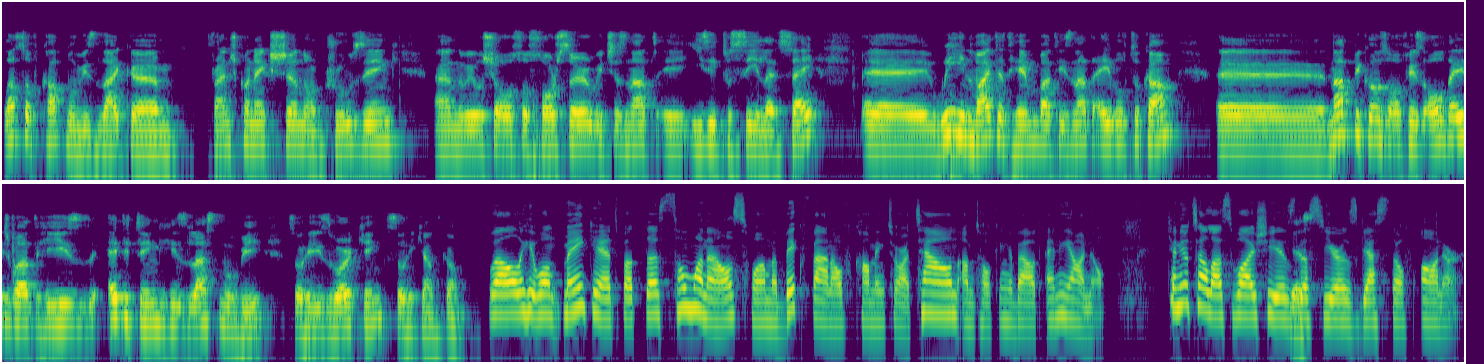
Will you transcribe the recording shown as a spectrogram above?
lots of cult movies like um, French Connection or Cruising and we will show also Sorcerer, which is not uh, easy to see, let's say. Uh, we invited him, but he's not able to come. Uh, not because of his old age, but he's editing his last movie, so he's working, so he can't come. Well, he won't make it, but there's someone else who I'm a big fan of coming to our town. I'm talking about Annie Ernaux. Can you tell us why she is yes. this year's guest of honor?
